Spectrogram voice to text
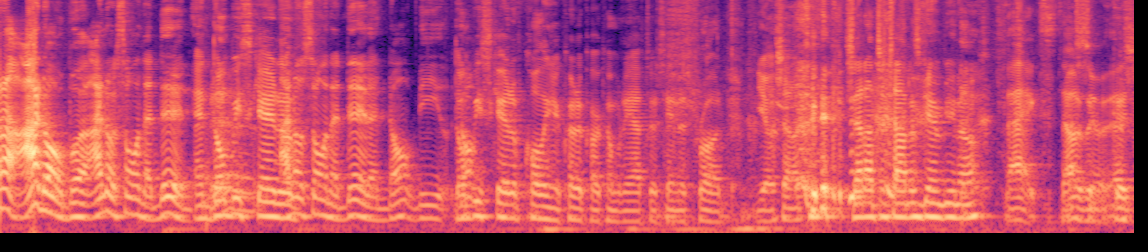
no, I don't, but I know someone that did. and don't be scared I know someone that did, and don't be Don't be scared of calling your credit card company after saying it's fraud. Yo, shout out to shout out to Childish Gambino. Facts. That, was a shit- good that shit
